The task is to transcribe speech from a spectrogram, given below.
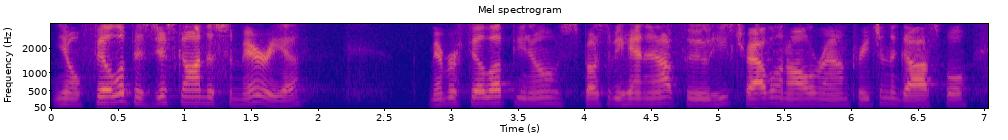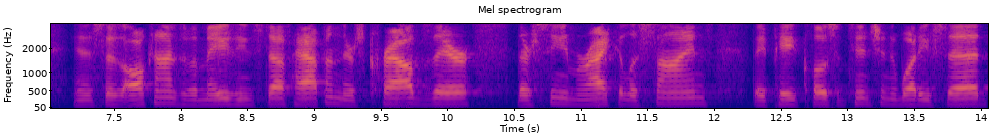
you know, Philip has just gone to Samaria. Remember Philip, you know, supposed to be handing out food. He's traveling all around preaching the gospel. And it says all kinds of amazing stuff happened. There's crowds there. They're seeing miraculous signs. They paid close attention to what he said.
